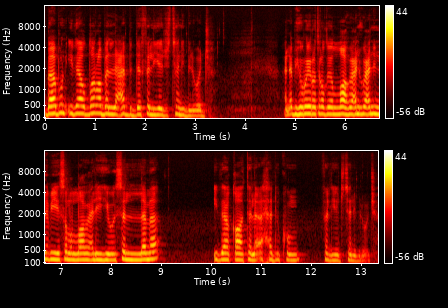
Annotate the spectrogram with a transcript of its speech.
باب إذا ضرب العبد فليجتنب الوجه. عن أبي هريرة رضي الله عنه عن النبي صلى الله عليه وسلم إذا قاتل أحدكم فليجتنب الوجه.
